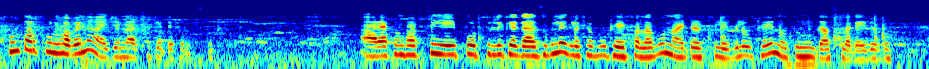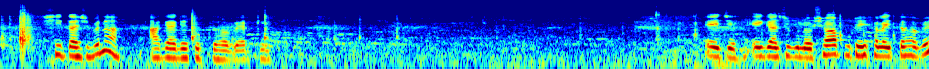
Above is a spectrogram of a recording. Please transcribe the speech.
এখন তো আর ফুল হবে না, এই জন্য আর কি কেটে ফেলছি। আর এখন ভাবছি এই পর্তুলিকা গাছগুলো, এগুলো সব উঠে ফেলাবো, নয়টার ফুল এগুলো উঠে নতুন গাছ লাগাই দেবো। শীত আসবে না, আগে আগে করতে হবে আর কি। এই যে, এই গাছগুলো সব উঠেই ফেলাইতে হবে।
